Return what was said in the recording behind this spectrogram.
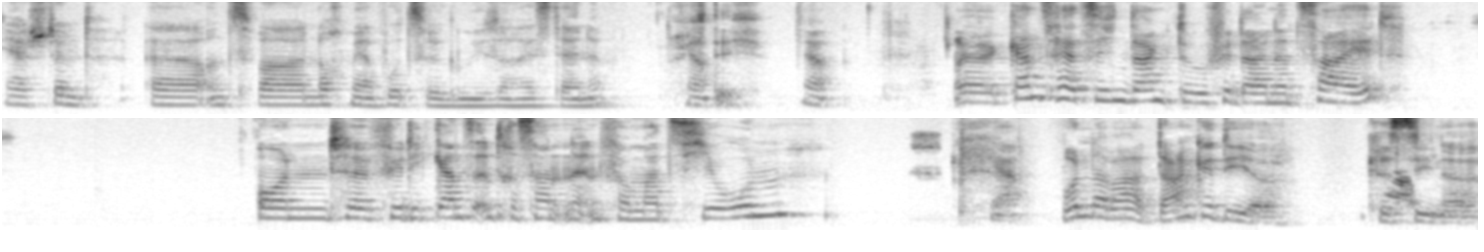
Ja, stimmt. Äh, und zwar noch mehr Wurzelgemüse heißt der, ne? Richtig. Ja. ja. Äh, ganz herzlichen Dank, du, für deine Zeit und äh, für die ganz interessanten Informationen. Ja. Wunderbar. Danke dir, Christina. Ja,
